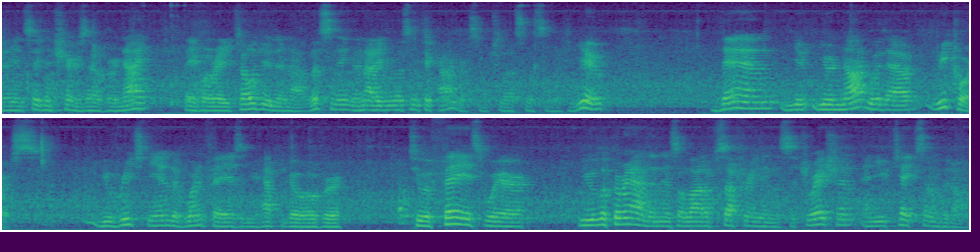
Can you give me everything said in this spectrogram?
million signatures overnight, they've already told you they're not listening. They're not even listening to Congress, much less listening to you. Then you, you're not without recourse. You've reached the end of one phase and you have to go over to a phase where you look around and there's a lot of suffering in the situation and you take some of it on.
